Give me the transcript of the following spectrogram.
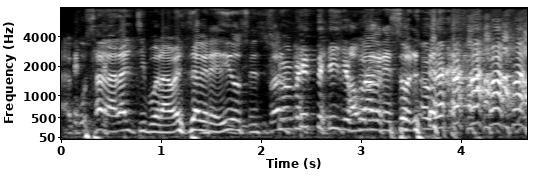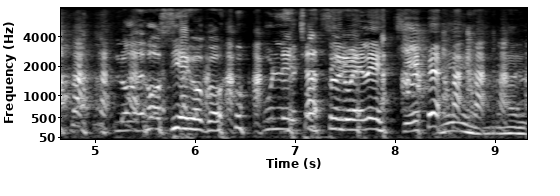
Acusan al archi por haberse agredido sexualmente a un agresor. lo dejó ciego con un lechazo de leche.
